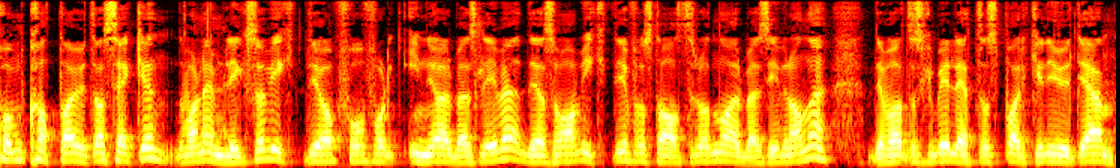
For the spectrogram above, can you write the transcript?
kom katta ut av sekken. Det var nemlig ikke så viktig å få folk inn i arbeidslivet. Det som var viktig for statsråden og arbeidsgiverne, det var at det skulle bli lett å sparke de ut igjen.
